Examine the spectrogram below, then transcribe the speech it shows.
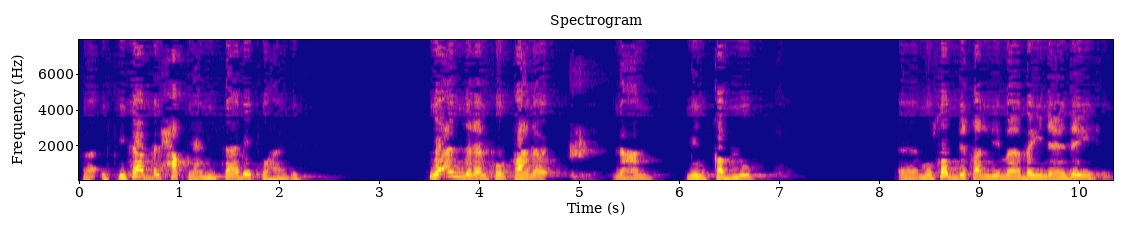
فالكتاب بالحق يعني ثابت وهادف. وأنزل الفرقان نعم من قبل آه، مصدقا لما بين يديه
